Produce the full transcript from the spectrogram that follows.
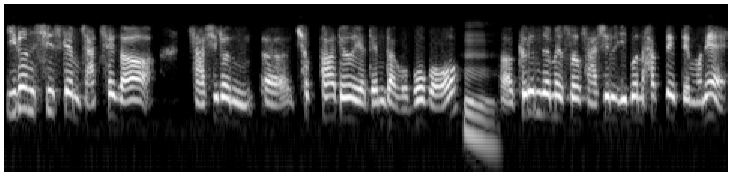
이런 시스템 자체가 사실은 어, 혁파되어야 된다고 보고 음. 어, 그런 점에서 사실 이번 학대 때문에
